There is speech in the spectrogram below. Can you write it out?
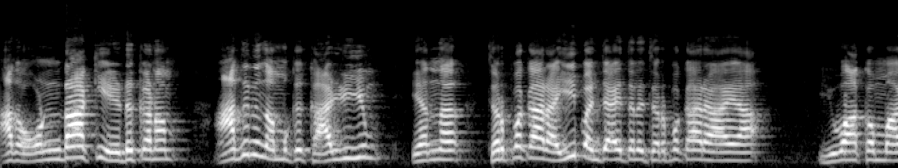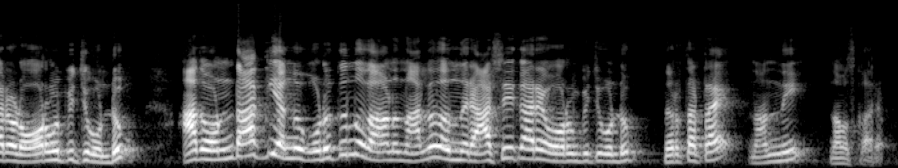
അത് ഉണ്ടാക്കി എടുക്കണം അതിന് നമുക്ക് കഴിയും എന്ന് ചെറുപ്പക്കാരായ ഈ പഞ്ചായത്തിലെ ചെറുപ്പക്കാരായ യുവാക്കന്മാരോട് ഓർമ്മിപ്പിച്ചുകൊണ്ടും അതുണ്ടാക്കി അങ്ങ് കൊടുക്കുന്നതാണ് നല്ലതെന്ന് രാഷ്ട്രീയക്കാരെ ഓർമ്മിപ്പിച്ചുകൊണ്ടും നിർത്തട്ടെ. നന്ദി നമസ്കാരം.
